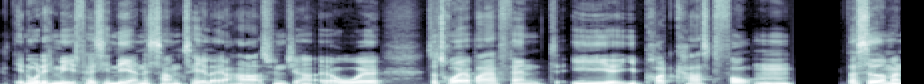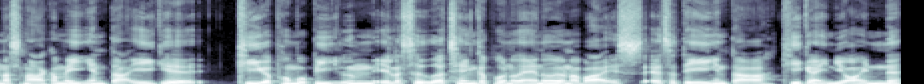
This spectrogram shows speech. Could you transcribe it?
det er nogle af de mest fascinerende samtaler, jeg har, synes jeg. Og øh, så tror jeg bare, jeg fandt i, i podcastformen, der sidder man og snakker med en, der ikke kigger på mobilen, eller sidder og tænker på noget andet undervejs. Altså det er en, der kigger ind i øjnene,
